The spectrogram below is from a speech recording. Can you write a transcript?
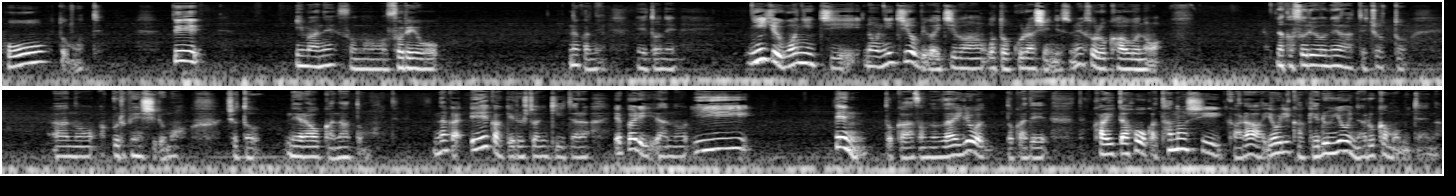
ほうと思って。で今ねそのそれをなんかねえっ、ー、とね25日の日曜日が一番お得らしいんですねそれを買うのは。なんかそれを狙ってちょっとあのアップルペンシルもちょっと狙おうかなと思って。なんか絵描ける人に聞いたらやっぱりあのいいペンとかその材料とかで描いた方が楽しいからより描けるようになるかもみたいな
